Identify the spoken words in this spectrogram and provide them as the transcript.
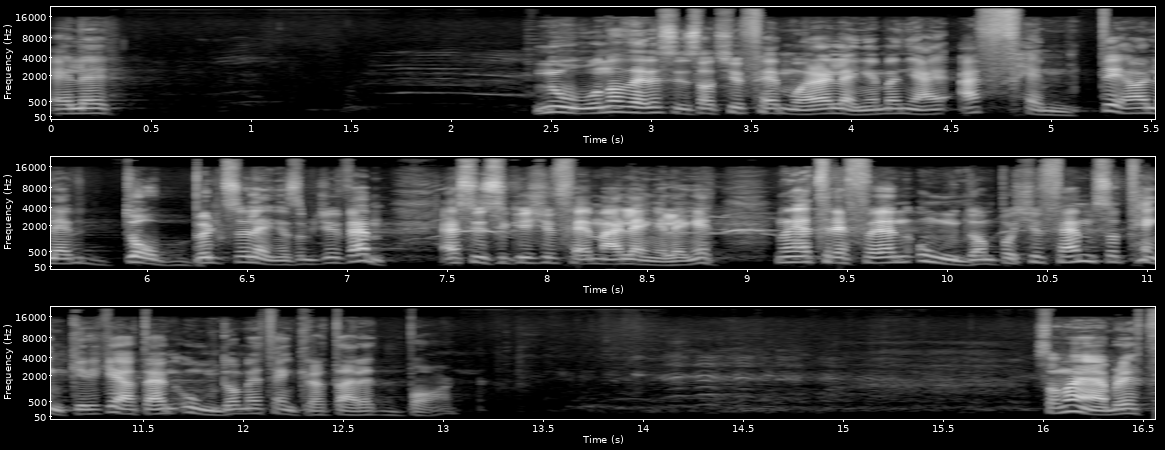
Eller Noen av dere syns at 25 år er lenge, men jeg er 50. Jeg har levd dobbelt så lenge som 25. Jeg syns ikke 25 er lenge lenger. Når jeg treffer en ungdom på 25, så tenker ikke jeg at det er en ungdom, jeg tenker at det er et barn. Sånn har jeg blitt.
